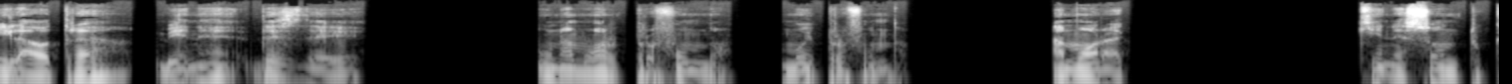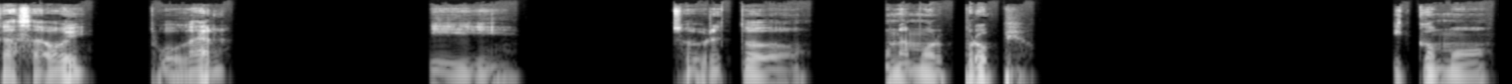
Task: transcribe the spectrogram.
y la otra viene desde un amor profundo, muy profundo. Amor a quienes son tu casa hoy, tu hogar, y sobre todo un amor propio. Y como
